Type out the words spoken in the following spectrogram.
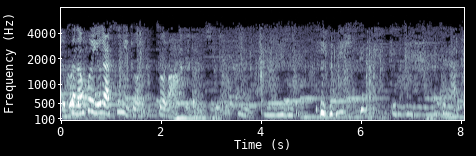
这可能会有点心理作用作用。啊，嗯。嗯。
